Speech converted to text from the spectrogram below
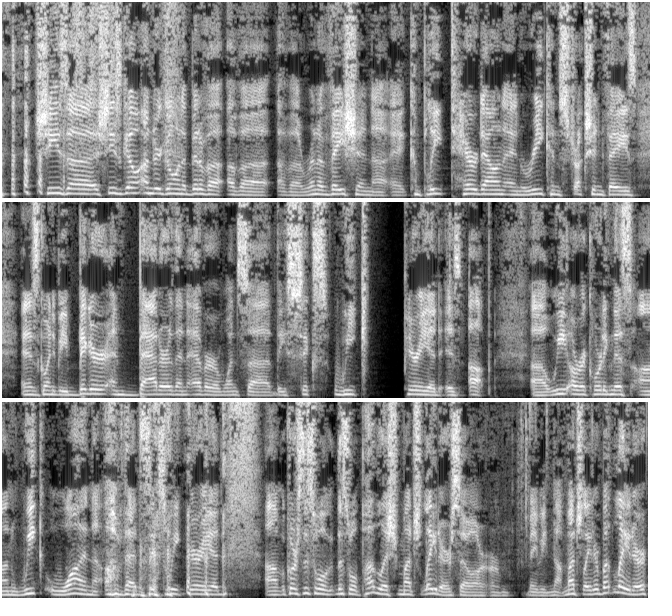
she's uh she's go undergoing a bit of a of a of a renovation, uh, a complete teardown and reconstruction phase, and is going to be bigger and badder than ever once uh, the six week period is up. Uh, we are recording this on week one of that six week period. Um, of course, this will this will publish much later, so or, or maybe not much later, but later,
